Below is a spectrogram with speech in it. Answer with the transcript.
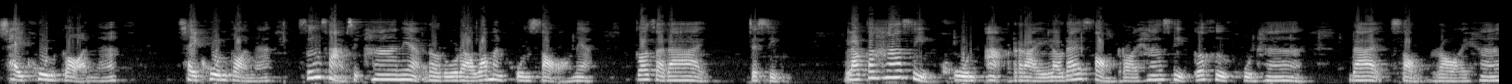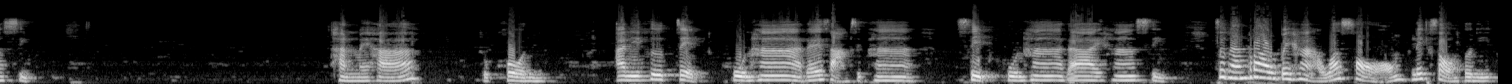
ใช้คูณก่อนนะ ใช้คูณก่อนนะ ซึ่ง 35 เนี่ย เรารู้แล้วว่ามันคูณ 2 เนี่ย ก็จะได้ 70 แล้วก็ 50 คูณอะไร เราได้ 250 ก็คือคูณ 5 ได้ 250 ทันไหมคะ ทุกคน อันนี้คือ 7 คูณ 5 ได้ 35 10 คูณ 5 ได้ 50 ฉะนั้นเราไปหาว่า 2 เลข 2 ตัวนี้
